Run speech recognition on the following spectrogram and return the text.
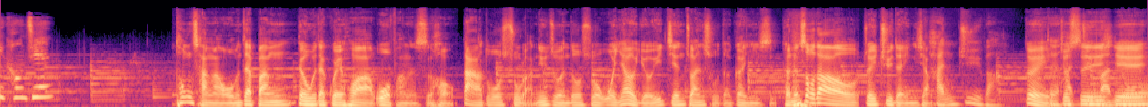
异空间。通常啊，我们在帮客户在规划卧房的时候，大多数啦，女主人都说我要有一间专属的更衣室，可能受到追剧的影响，韩剧吧。对，就是一些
